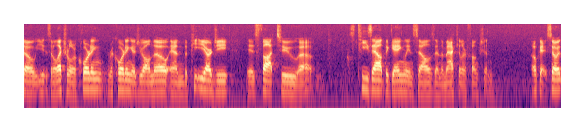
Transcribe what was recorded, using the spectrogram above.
So it's an electrical recording, recording, as you all know, and the PERG is thought to uh, tease out the ganglion cells and the macular function. Okay, so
